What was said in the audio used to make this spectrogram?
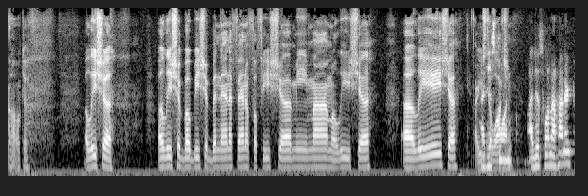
Oh, okay. Alicia. Alicia, Bobisha, Banana, Fana, Fofisha, me, Mom, Alicia. Alicia. Are you I still watching? won. I just won a hundred.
